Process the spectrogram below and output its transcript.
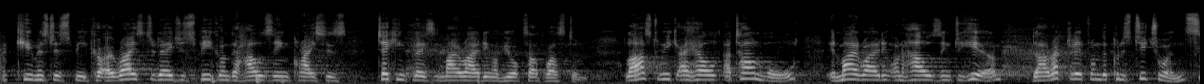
Thank you, Mr. Speaker. I rise today to speak on the housing crisis taking place in my riding of York South Weston. Last week, I held a town hall in my riding on housing to hear directly from the constituents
